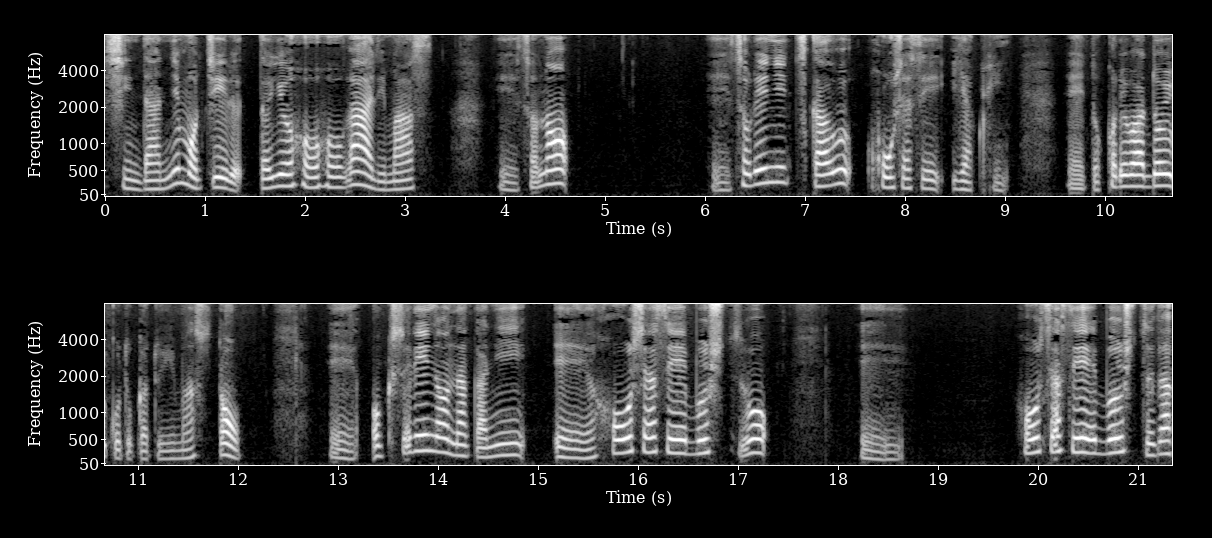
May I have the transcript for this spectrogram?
診断に用いるという方法があります。えそのえそれに使う放射性医薬品。えーと、これはどういうことかと言いますと、えー、お薬の中に、えー、放射性物質を、えー、放射性物質が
